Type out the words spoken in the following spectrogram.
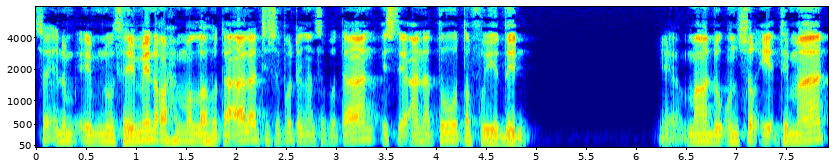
Sayyid Ibn Thaymin rahimallahu ta'ala disebut dengan sebutan isti'anatu tafwidin. Ya, mengandung unsur i'timad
